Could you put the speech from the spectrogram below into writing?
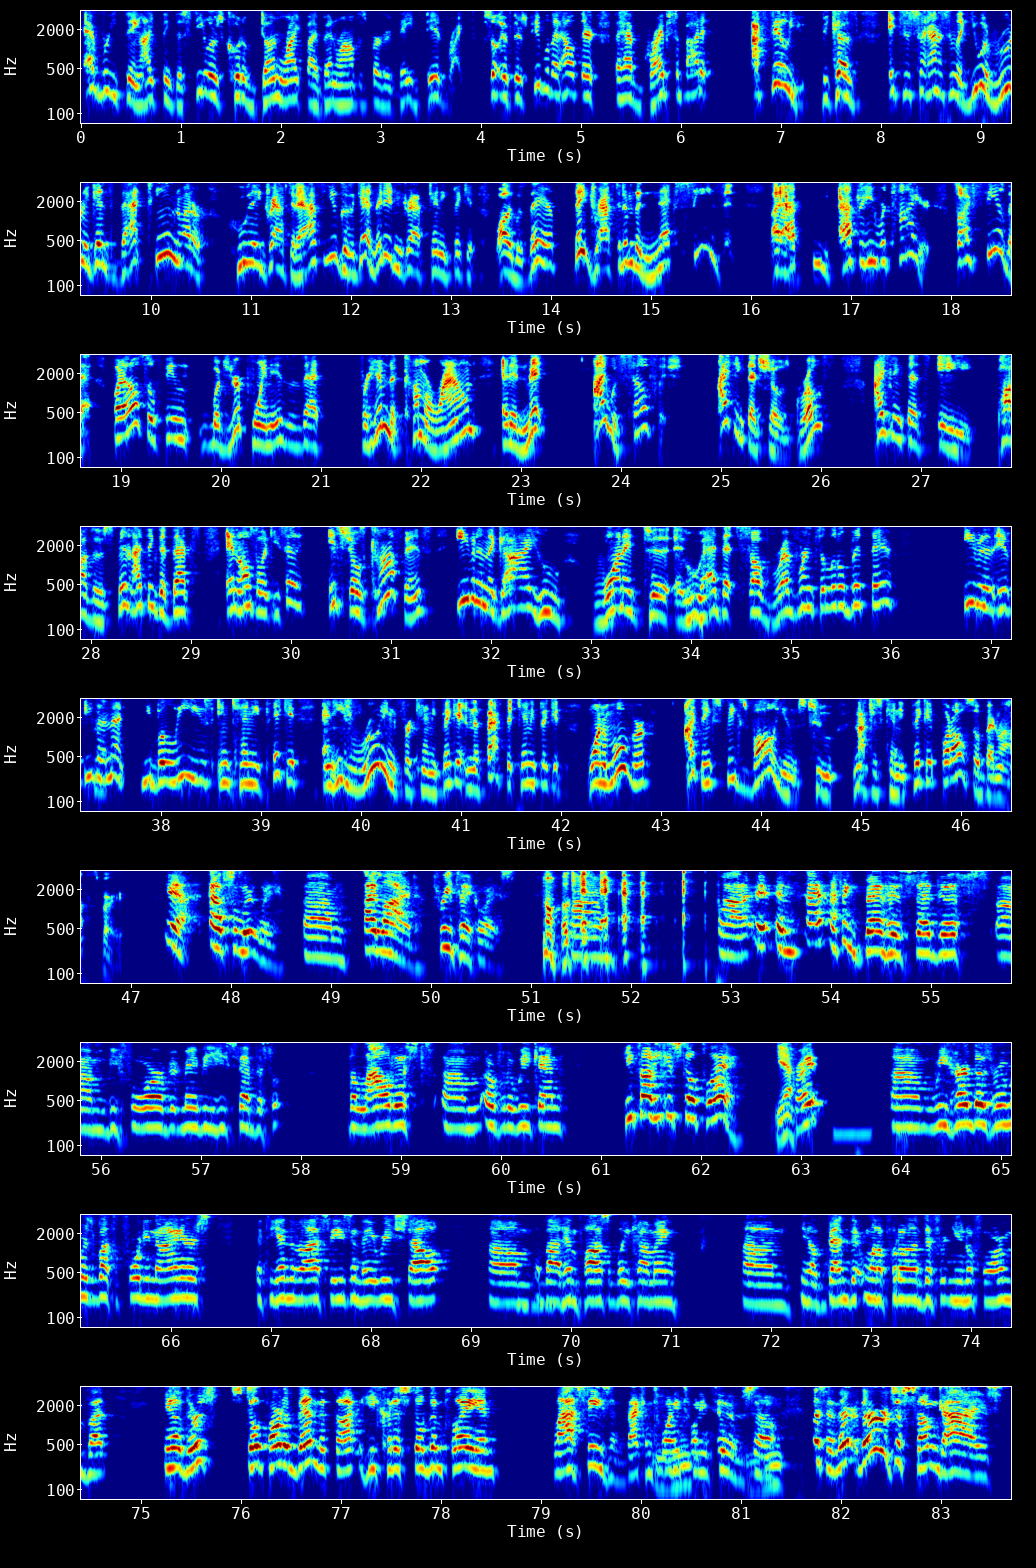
everything I think the Steelers could have done right by Ben Roethlisberger, they did right. So if there's people that out there that have gripes about it, I feel you because it's just honestly like you would root against that team no matter who they drafted after you. Because again, they didn't draft Kenny Pickett while he was there; they drafted him the next season, like right. after, after he retired. So I feel that, but I also feel what your point is is that for him to come around and admit I was selfish, I think that shows growth. I think that's a positive spin. I think that that's, and also, like you said, it shows confidence, even in the guy who wanted to, who had that self reverence a little bit there. Even in, even in that, he believes in Kenny Pickett and he's rooting for Kenny Pickett. And the fact that Kenny Pickett won him over, I think speaks volumes to not just Kenny Pickett, but also Ben Roethlisberger. Yeah, absolutely. Um, I lied. Three takeaways. Oh, okay. Um, uh, and I think Ben has said this um, before, but maybe he said this the loudest um, over the weekend. He thought he could still play. Yeah. Right? Um, we heard those rumors about the 49ers at the end of the last season. They reached out um, about him possibly coming. Um, you know, Ben didn't want to put on a different uniform, but, you know, there's still part of Ben that thought he could have still been playing last season back in 2022. Mm-hmm. So mm-hmm. listen, there there are just some guys.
